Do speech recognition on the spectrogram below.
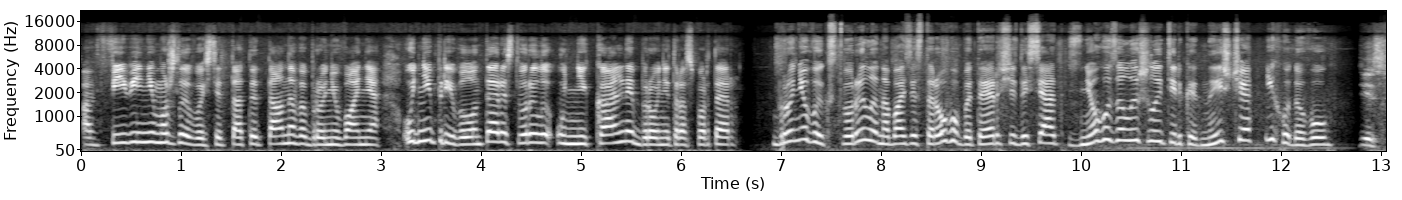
Амфібійні можливості та титанове бронювання. У Дніпрі волонтери створили унікальний бронетранспортер. Броньовик створили на базі старого БТР-60. З нього залишили тільки днище і ходову. Здесь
